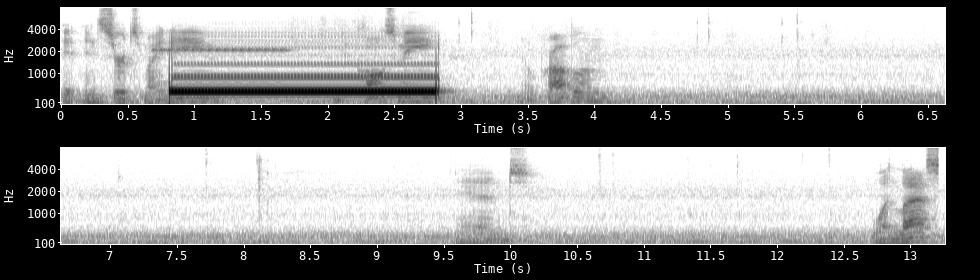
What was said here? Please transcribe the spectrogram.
it inserts my name. It calls me, no problem. And one last.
